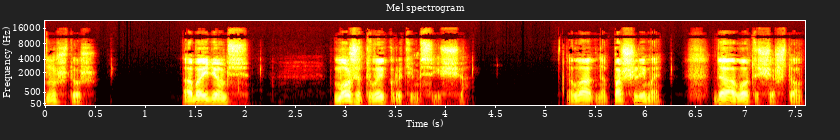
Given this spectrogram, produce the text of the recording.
Ну что ж, обойдемся. Может, выкрутимся еще. Ладно, пошли мы. Да, вот еще что.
